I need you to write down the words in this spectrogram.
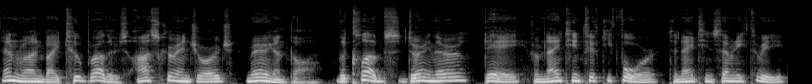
and run by two brothers, Oscar and George Marienthal. The clubs, during their day from 1954 to 1973,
